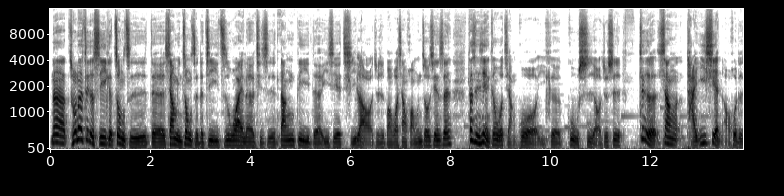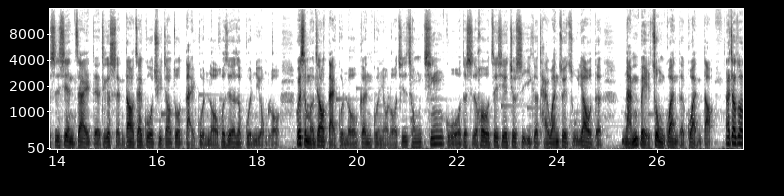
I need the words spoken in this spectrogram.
那除了这个是一个种植的乡民种植的记忆之外呢，其实当地的一些耆老，就是包括像黄文洲先生，他曾经也跟我讲过一个故事哦，就是。这个像台一线啊，或者是现在的这个省道，在过去叫做傣滚楼，或者叫做滚涌楼。为什么叫傣滚楼跟滚涌楼？其实从清国的时候，这些就是一个台湾最主要的南北纵贯的贯道。那叫做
